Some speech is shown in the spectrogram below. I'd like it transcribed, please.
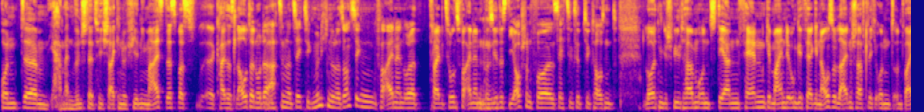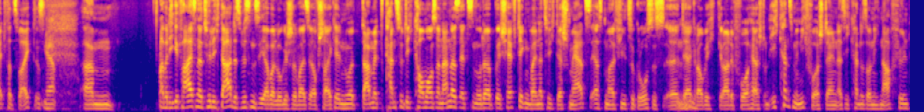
Und ähm, ja, man wünscht natürlich Schalke 04 niemals das, was äh, Kaiserslautern oder 1860 mhm. München oder sonstigen Vereinen oder Traditionsvereinen mhm. passiert ist, die auch schon vor 60, 70.000 Leuten gespielt haben und deren Fangemeinde ungefähr genauso leidenschaftlich und, und weit verzweigt ist. Ja. Ähm, aber die Gefahr ist natürlich da, das wissen sie aber logischerweise auf Schalke. Nur damit kannst du dich kaum auseinandersetzen oder beschäftigen, weil natürlich der Schmerz erstmal viel zu groß ist, äh, der, mhm. glaube ich, gerade vorherrscht. Und ich kann es mir nicht vorstellen, also ich kann das auch nicht nachfühlen,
